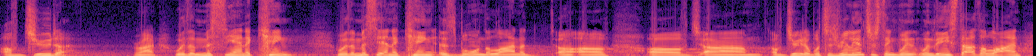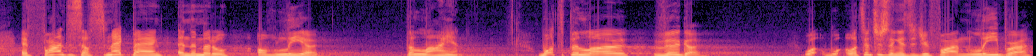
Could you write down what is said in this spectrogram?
of Judah, right? Where the Messianic king, where the Messianic king is born, the lion of, of, of, um, of Judah, which is really interesting. When, when these stars align, it finds itself smack bang in the middle of Leo, the lion. What's below Virgo? What, what's interesting is that you find Libra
